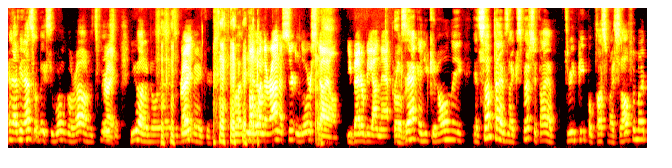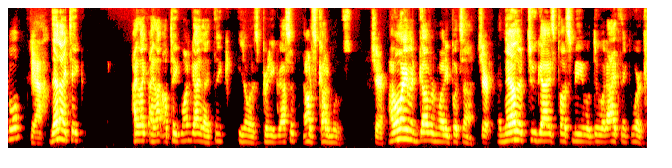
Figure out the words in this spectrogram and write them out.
and I mean that's what makes the world go round. It's Right. You ought to know that as a Right. bait maker. But, you But know, when they're on a certain lure style, you better be on that program. Exactly. You can only, and sometimes, like, especially if I have three people plus myself in my boat, Yeah. then I take, I like, I, I'll take one guy that I think, you know, is pretty aggressive, and I'll just cut him loose. Sure. I won't even govern what he puts on. Sure. And the other two guys plus me will do what I think works.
